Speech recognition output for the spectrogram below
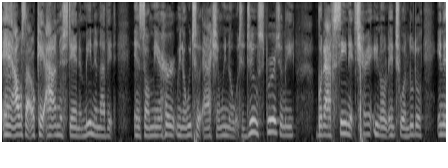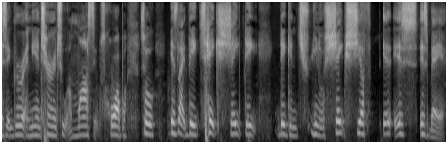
And I was like, okay, I understand the meaning of it. And so me and her, you know, we took action. We know what to do spiritually. But I've seen it turn, you know, into a little innocent girl and then turn to a monster. It was horrible. So it's like they take shape. They they can, you know, shape shift. It, it's it's bad.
